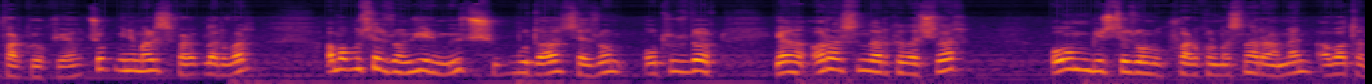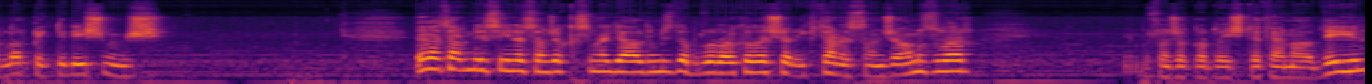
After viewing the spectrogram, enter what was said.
fark yok ya. Çok minimalist farklar var. Ama bu sezon 23, bu da sezon 34. Yani arasında arkadaşlar 11 sezonluk fark olmasına rağmen avatarlar pek de değişmemiş. Evet her neyse yine sancak kısmına geldiğimizde burada da arkadaşlar iki tane sancağımız var. Bu sancaklar da işte fena değil.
